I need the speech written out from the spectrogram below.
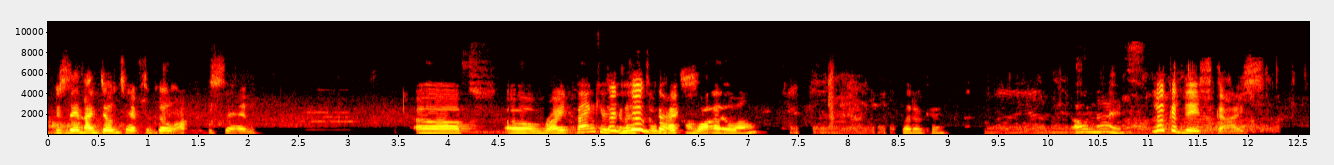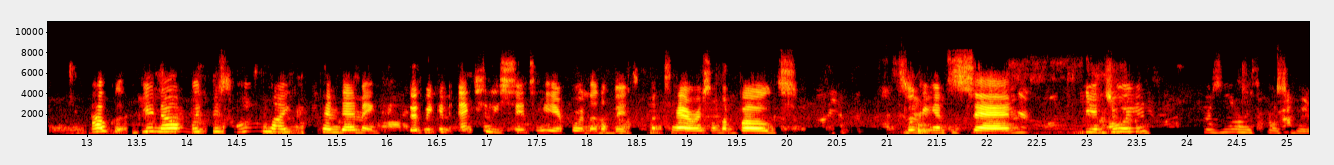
because then I don't have to go under the Seine. Uh, oh, right bank, you're But gonna have to look, walk a while, huh? But okay. Oh, nice. Look at this, guys. How could you know with this whole like pandemic that we can actually sit here for a little bit on the terrace on the boat, looking at the Seine. We enjoy it for as long as possible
